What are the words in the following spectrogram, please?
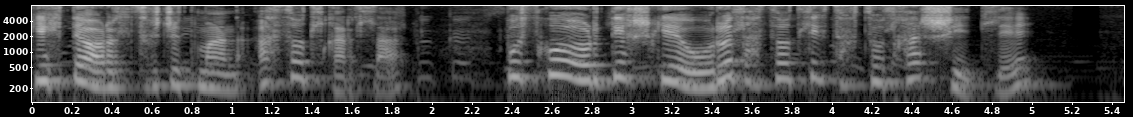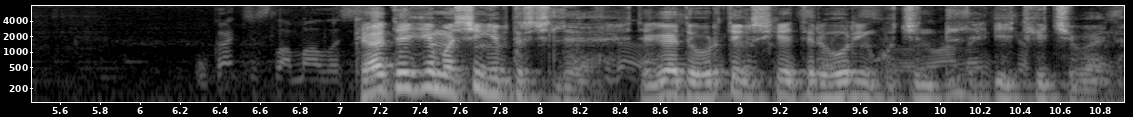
Гэхдээ оролцогчид маань асуудал гарлаа. Бүсгүй урдих шигээ өөрөө л асуудлыг зохицуулахаар шийдлээ. Катигийн машин хэвдэрчлээ. Тэгээд урдын гიშгэ тэр өөрийн хүчинд л итгэж байна.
